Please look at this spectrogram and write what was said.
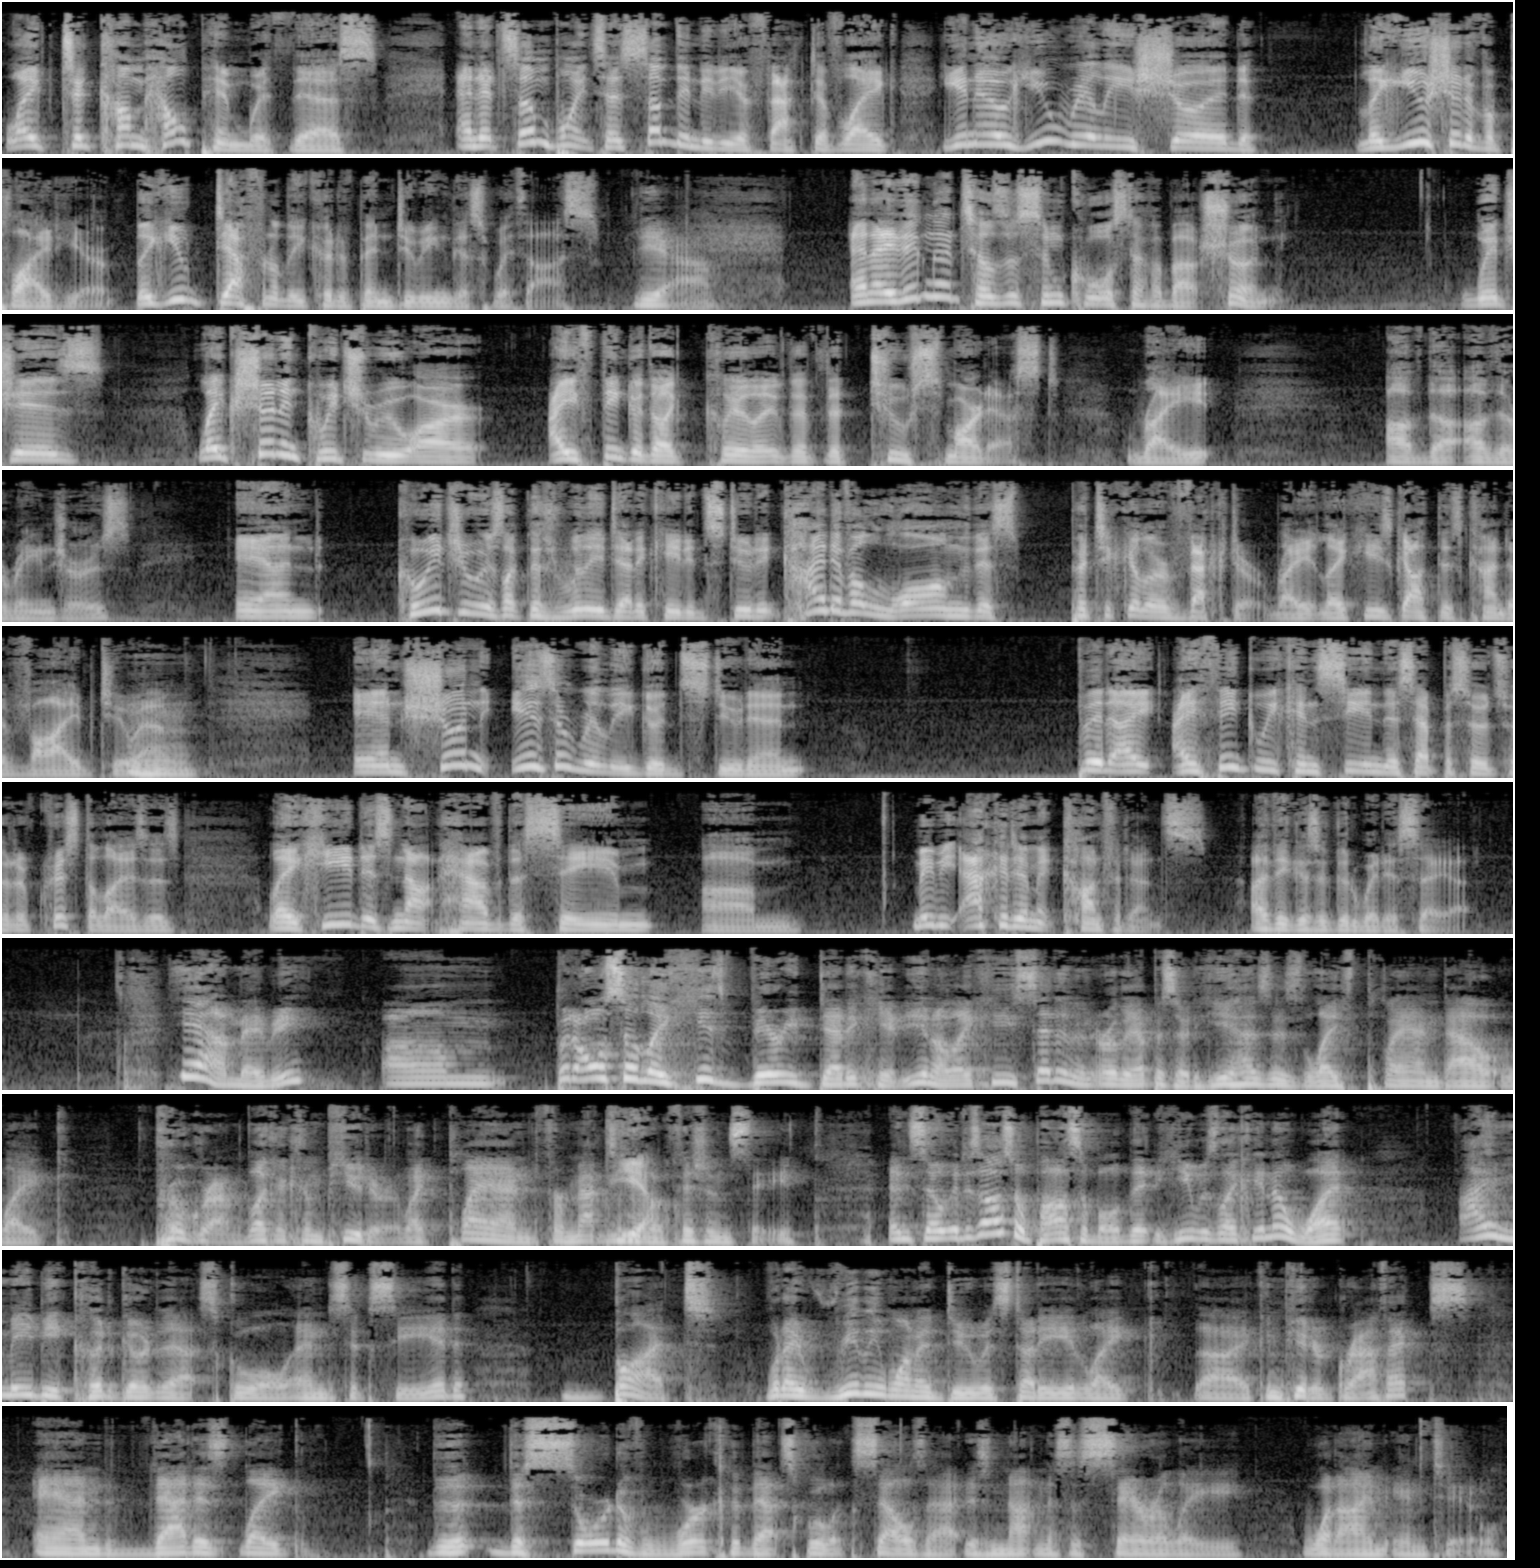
like to come help him with this, and at some point says something to the effect of like, "You know, you really should." Like you should have applied here. Like you definitely could have been doing this with us. Yeah. And I think that tells us some cool stuff about Shun, which is like Shun and Koichiru are, I think, are like clearly the, the two smartest, right, of the of the Rangers, and Koichiru is like this really dedicated student, kind of along this particular vector, right? Like he's got this kind of vibe to him, mm-hmm. and Shun is a really good student but I, I think we can see in this episode sort of crystallizes like he does not have the same um, maybe academic confidence i think is a good way to say it Yeah, maybe. Um, but also like he's very dedicated. You know, like he said in an early episode, he has his life planned out, like programmed like a computer, like planned for maximum Yeah. efficiency. And so it is also possible that he was like, you know what, I maybe could go to that school and succeed, but what I really want to do is study like uh, computer graphics, and that is like the the sort of work that that school excels at is not necessarily what I'm into.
